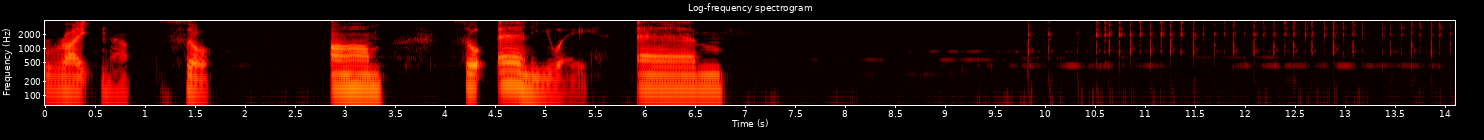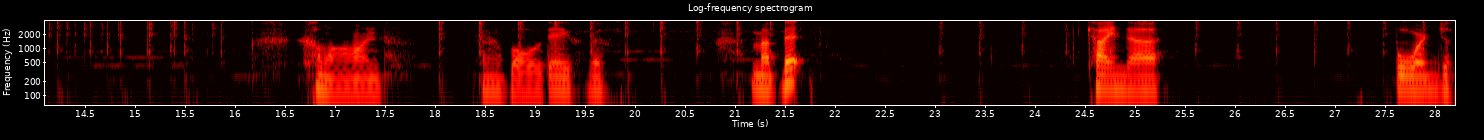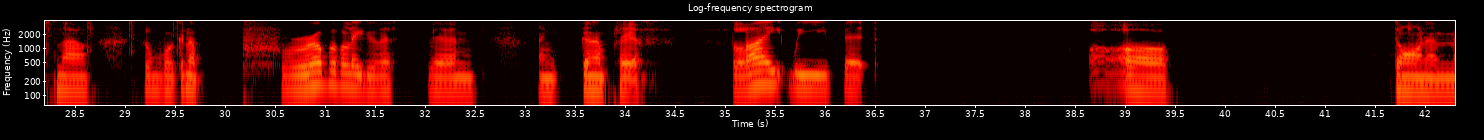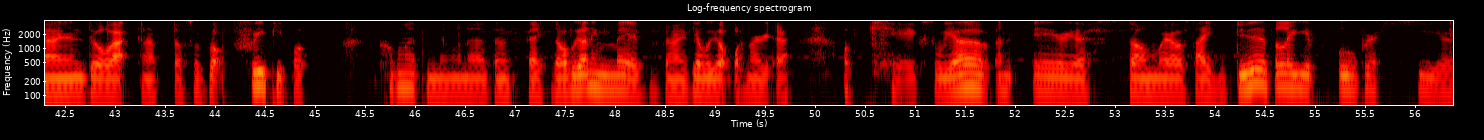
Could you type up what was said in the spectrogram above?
right now. So, um, so anyway, um. Come on. Kind of day for this. I'm a bit kinda bored just now. So we're gonna probably do this then. I'm gonna play a slight wee bit of Dawn and do all that kind of stuff. So we've got three people. Commonest millionaires and infected. Oh, we got any medical signs? Yeah, we got one right there. Okay, so we have an area somewhere else. I do believe over here.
